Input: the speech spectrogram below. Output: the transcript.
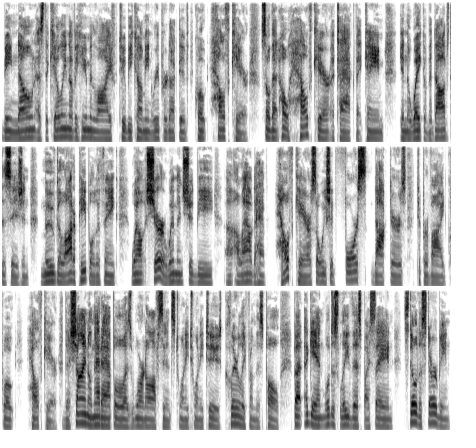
being known as the killing of a human life to becoming reproductive, quote, health care. So that whole health care attack that came in the wake of the Dobbs decision moved a lot of people to think, well, sure, women should be uh, allowed to have health care. So we should force doctors to provide, quote, health care. The shine on that apple has worn off since 2022, clearly from this poll. But again, we'll just leave this by saying still disturbing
